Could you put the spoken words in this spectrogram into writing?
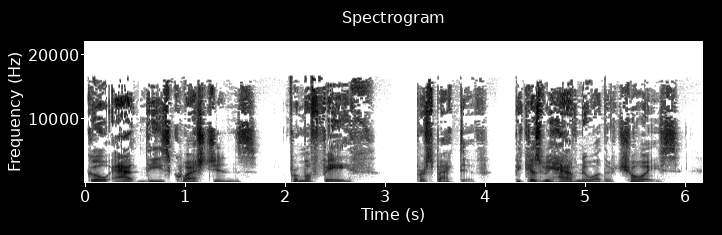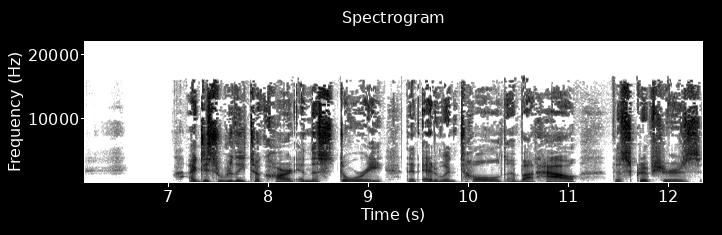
go at these questions from a faith perspective because we have no other choice. I just really took heart in the story that Edwin told about how the scriptures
